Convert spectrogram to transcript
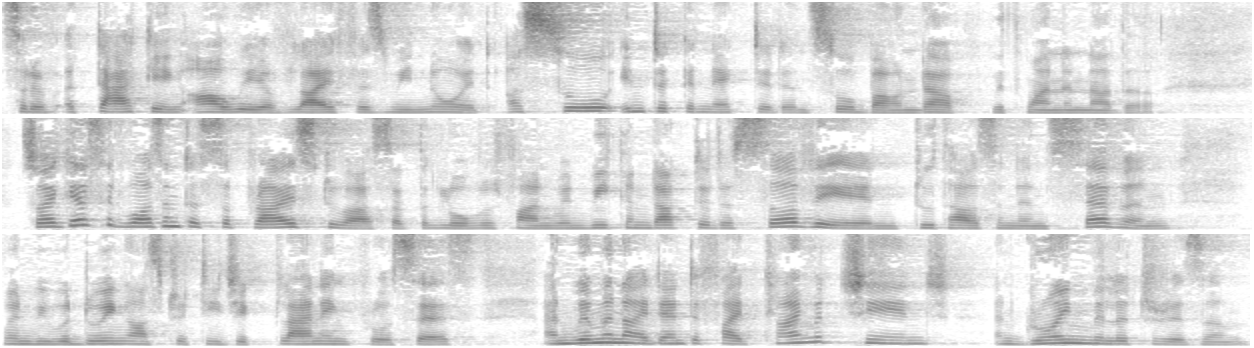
sort of attacking our way of life as we know it are so interconnected and so bound up with one another. So I guess it wasn't a surprise to us at the Global Fund when we conducted a survey in 2007 when we were doing our strategic planning process, and women identified climate change and growing militarism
